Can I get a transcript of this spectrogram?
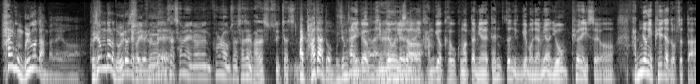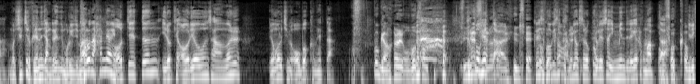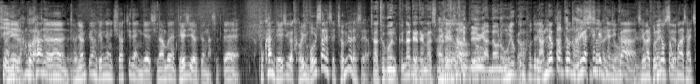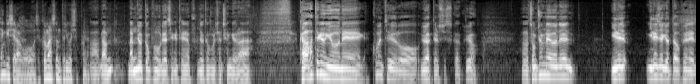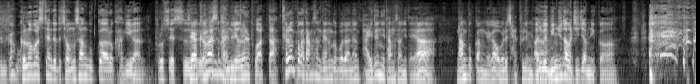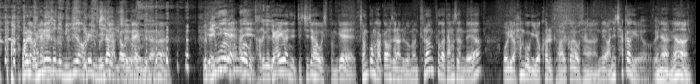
한국 물건도 안 받아요. 그 정도로 노이로제 걸려 그 있는데 행사 참여 인원은 코로나 검사 사전에 받았을 수도 있지 않습니까? 아니 받아도 무증상이 아니, 그러니까 있잖아요. 김정은 위원장이 감격하고 고맙다 미안했다 했던 게 뭐냐면 요 표현에 있어요. 한 명의 피해자도 없었다. 뭐 실제로 그랬는지 안 그랬는지 모르지만 코로나 한 명이 어쨌든 이렇게 어려운 상황을 영어로 치면 오버컴 했다. 꼭 영어를 오버컴 극복했다. 그래서 거기서. 감격스럽고 그래서 인민들에게 고맙다. 오버컴. 이렇게 얘기를 한 것 같아요. 북한은 네. 전염병 굉장히 취약지대인 게 지난번에 돼지 열병 났을 때 북한 돼지가 거의 몰살했어요. 전멸했어요. 자, 두 분 끝날 때가 된 것 같습니다. 아니, 그래서 내용이 안 나오는 거 보니까. 북녘동포들에게 남녘동포는 우리가 챙길 테니까 네, 제발. 북녘동포나 잘 챙기시라고 그 말씀 드리고 싶어요. 아, 남, 남녘동포는 우리가 챙길 테니까 북녘동포를 잘 챙겨라. 가 하태경 의원의 코멘트로 요약될 수 있을 것 같고요. 어, 정청래 의원은 이례, 이례적이었다고 표현해야 됩니까? 뭐, global standard 정상 국가로 가기 위한 프로세스의 제가 그한 말씀을 단면을. 보았다. 트럼프가 당선되는 것보다는 바이든이 당선이 돼야 남북 관계가 오히려 잘 풀립니다. 아니 왜 민주당을 지지합니까? 원래 국내에서도 민주당을 좀 지지해 주세요. 우리 당은 왜 이제 미국하고 한국하고 다르게 내가 좀- 이건 이제 지적하고 싶은 게 정권 가까운 사람들 보면 트럼프가 당선돼야 오히려 한국이 역할을 더 할 거라고 생각하는데 완전 착각이에요. 왜냐하면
